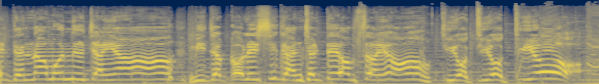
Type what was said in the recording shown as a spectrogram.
생각할 땐 너무 늦어요. 미적 거릴 시간 절대 없어요. 뛰어 뛰어 뛰어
